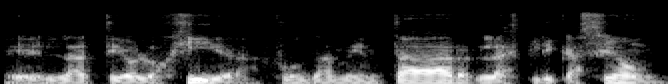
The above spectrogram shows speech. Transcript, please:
la teología, fundamentar la explicación,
